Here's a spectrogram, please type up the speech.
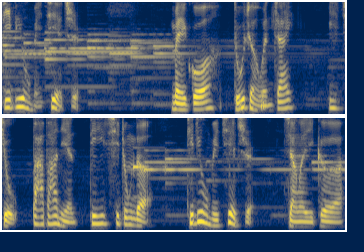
《第六枚戒指》。美国读者文摘，一九八八年第一期中的《第六枚戒指》，讲了一个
